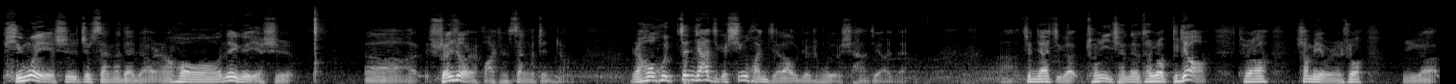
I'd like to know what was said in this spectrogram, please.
评委也是这三个代表，然后那个也是。啊选手也划成三个阵仗，然后会增加几个新环节了。我觉得中国有嘻哈第二代啊，增加几个从以前的他说不要，他说上面有人说那个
